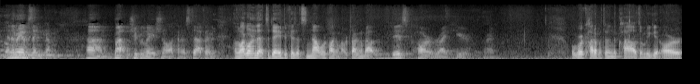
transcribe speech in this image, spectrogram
And then we have second coming. Um, but tribulation, all that kind of stuff. And I'm not going into that today because that's not what we're talking about. We're talking about this part right here, Well, we're caught up with him in the clouds and we get our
